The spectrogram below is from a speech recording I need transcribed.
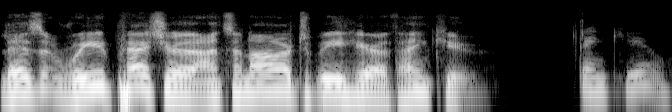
Liz, real pleasure. And it's an honor to be here. Thank you. Thank you.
